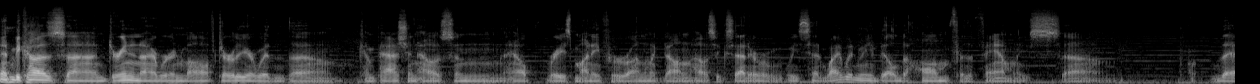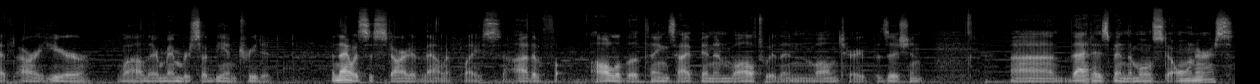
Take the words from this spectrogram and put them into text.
And because uh, Doreen and I were involved earlier with uh, Compassion House and help raise money for Ronald McDonald House, etc., we said, why wouldn't we build a home for the families um, that are here while their members are being treated? And that was the start of Valour Place. Out of all of the things I've been involved with in voluntary position, uh, that has been the most onerous,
